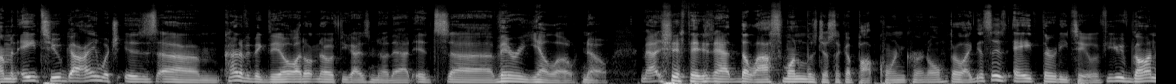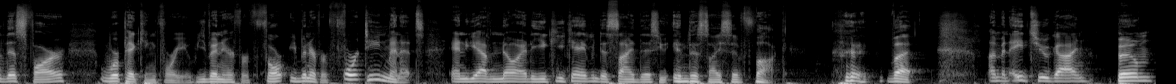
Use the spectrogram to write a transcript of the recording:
I'm an A2 guy, which is um, kind of a big deal. I don't know if you guys know that. It's uh, very yellow. No. Imagine if they just had the last one was just like a popcorn kernel. They're like, this is A32. If you've gone this far, we're picking for you. You've been here for four, you've been here for 14 minutes, and you have no idea. You, you can't even decide this. You indecisive fuck. but I'm an A2 guy. Boom.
